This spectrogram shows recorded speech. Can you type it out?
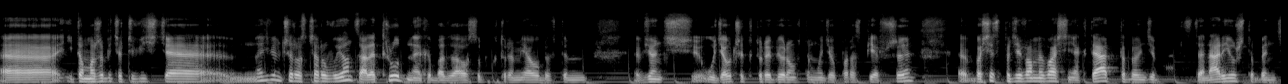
e, i to może być oczywiście, no nie wiem, czy rozczarowujące, ale trudne chyba dla osób, które miałyby w tym wziąć udział, czy które biorą w tym udział po raz pierwszy, e, bo się spodziewamy właśnie, jak teatr, to będzie scenariusz, to będzie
